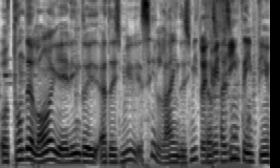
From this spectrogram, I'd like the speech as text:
O Tom DeLonge, ele em dois, é 2000, sei lá, em 2000 e tantos, faz um 2005. tempinho.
